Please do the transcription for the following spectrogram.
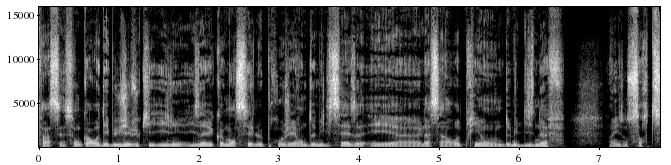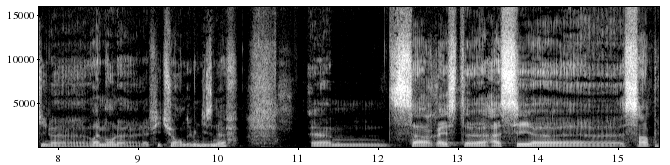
Enfin, c'est encore au début. J'ai vu qu'ils ils avaient commencé le projet en 2016 et là, ça a repris en 2019. Enfin, ils ont sorti vraiment la feature en 2019. Euh, ça reste euh, assez euh, simple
